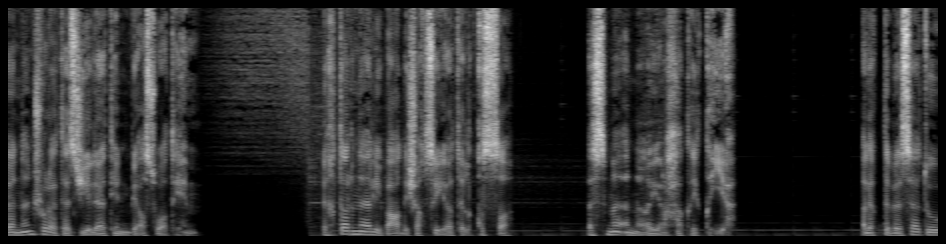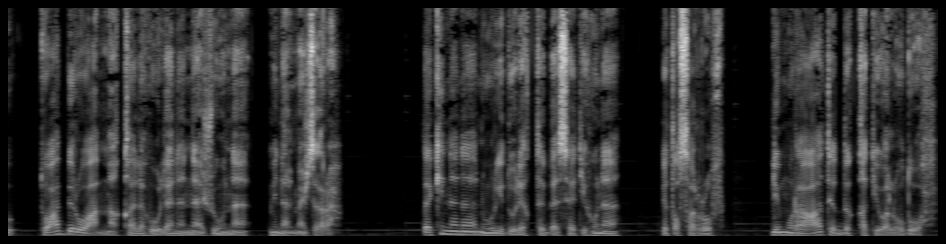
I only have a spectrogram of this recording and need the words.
لن ننشر تسجيلات بأصواتهم. اخترنا لبعض شخصيات القصة اسماء غير حقيقية. الاقتباسات تعبر عما قاله لنا الناجون من المجزرة. لكننا نريد الاقتباسات هنا بتصرف لمراعاة الدقة والوضوح.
